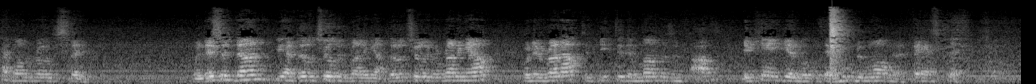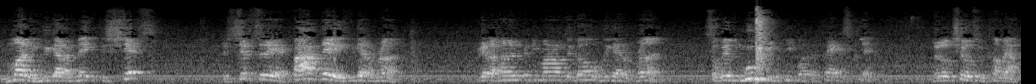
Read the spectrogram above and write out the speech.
have them on the road to slavery. When this is done, you have little children running out. Little children are running out. When they run out to get to their mothers and fathers, they can't get them because they're moving along at a fast clip. Money, we got to make the ships. The ships are there. Five days, we got to run. We got 150 miles to go, we got to run. So we're moving people at a fast clip. Little children come out.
